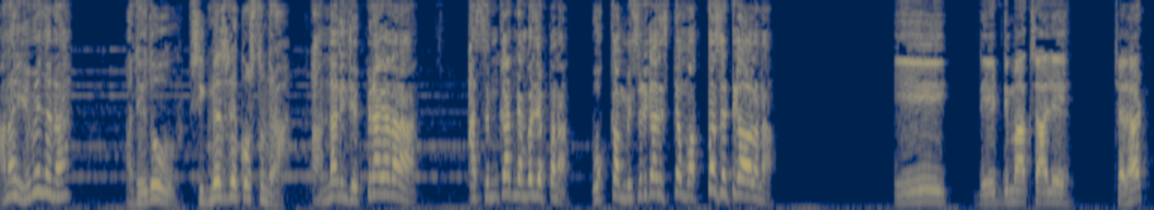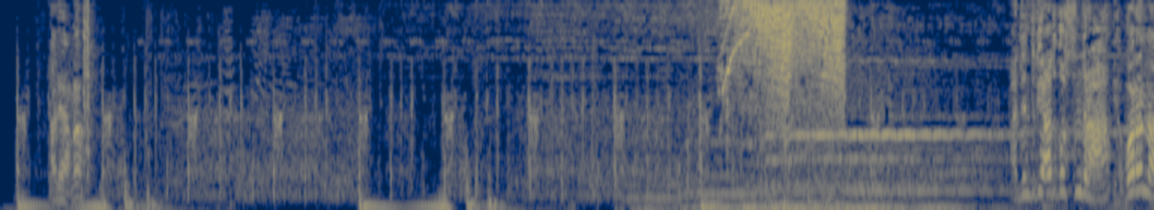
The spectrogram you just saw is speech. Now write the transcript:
అన్నా ఏమైందన్నా? అదేదో సిగ్నల్స్ లెక్క వస్తుందిరా. అన్నా నేను చెప్పినా కదనా ఆ సిమ్ కార్డ్ నెంబర్ చెప్పనా? ఒక్క మిస్డ్ కాల్ ఇస్తే మొత్తం సెట్ కావాలన్నా. ఏ దేట్ దిమాగ్ సాలే చల్ హట్. అరే అన్నా అదెందుకు యాదకొస్తుందిరా ఎవరన్నా?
